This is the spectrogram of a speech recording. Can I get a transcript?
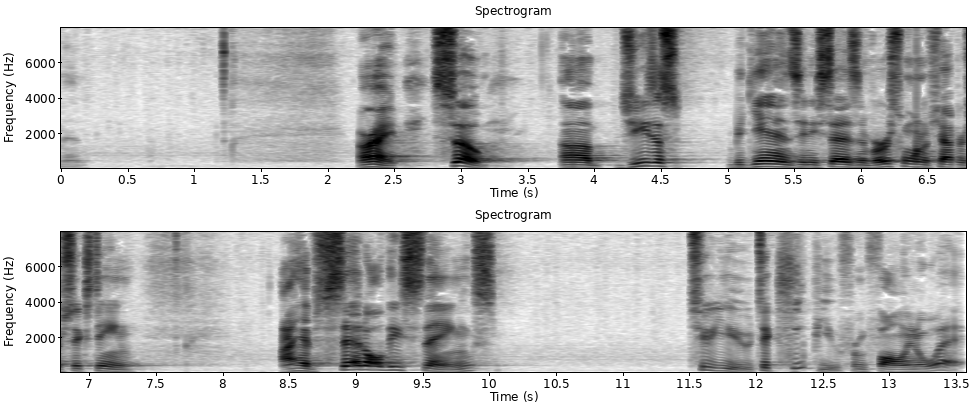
amen. All right, so uh, Jesus begins and he says in verse 1 of chapter 16, I have said all these things to you to keep you from falling away.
